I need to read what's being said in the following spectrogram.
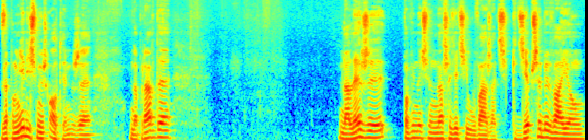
Zapomnieliśmy już o tym, że naprawdę należy powinny się nasze dzieci uważać, gdzie przebywają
